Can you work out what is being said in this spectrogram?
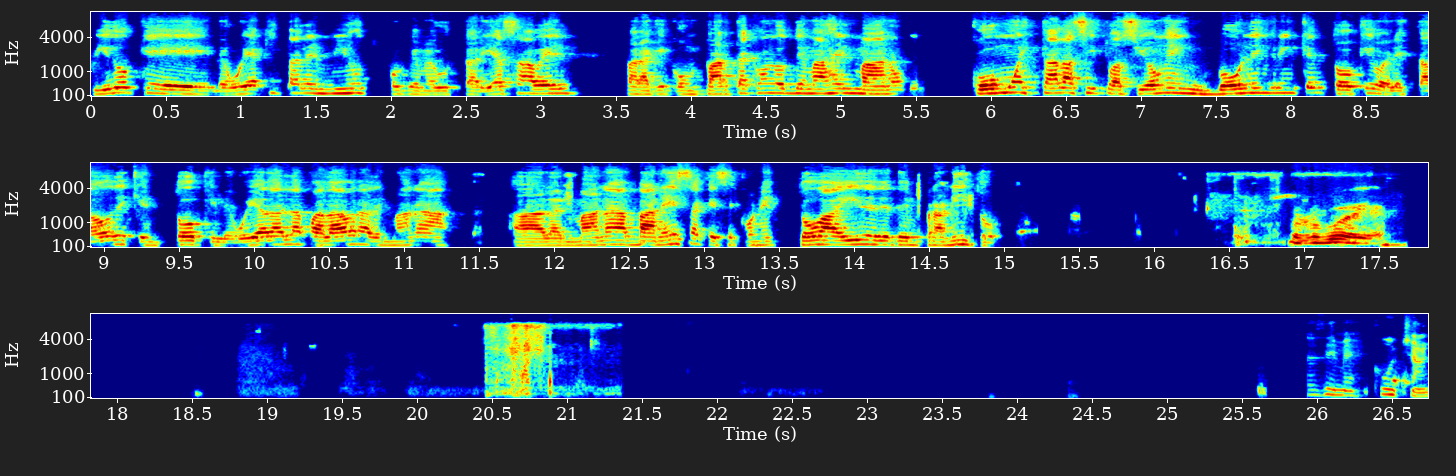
pido que le voy a quitar el mute porque me gustaría saber para que comparta con los demás hermanos cómo está la situación en Bowling Green, Kentucky o el estado de Kentucky. Le voy a dar la palabra a la hermana, a la hermana Vanessa que se conectó ahí desde tempranito. Si me escuchan.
